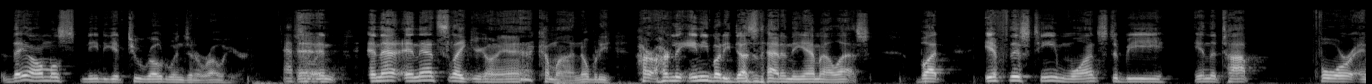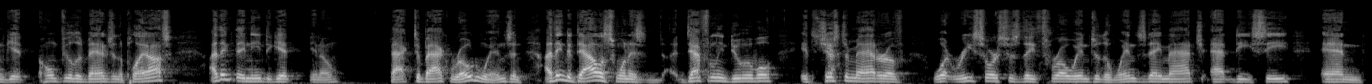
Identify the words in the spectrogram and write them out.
they almost need to get two road wins in a row here. Absolutely. And, and that and that's like you're going, eh, come on, nobody, hardly anybody does that in the MLS. But if this team wants to be in the top four and get home field advantage in the playoffs, I think they need to get you know back to back road wins. And I think the Dallas one is definitely doable. It's just yeah. a matter of what resources they throw into the Wednesday match at DC and,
